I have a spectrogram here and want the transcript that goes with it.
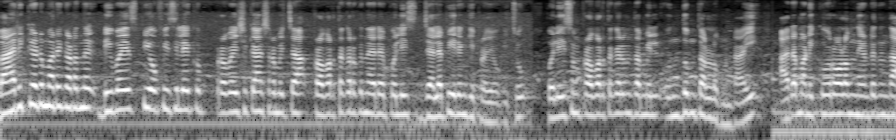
ബാരിക്കേഡ് മറികടന്ന് ഡിവൈഎസ്പി ഓഫീസിലേക്ക് പ്രവേശിക്കാൻ ശ്രമിച്ച പ്രവർത്തകർക്ക് നേരെ പോലീസ് ജലപീരങ്കി പ്രയോഗിച്ചു. പോലീസും പ്രവർത്തകരും തമ്മിൽ ഉന്തും തള്ളുമുണ്ടായി. അരമണിക്കൂറോളം നീണ്ടുനിന്ന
